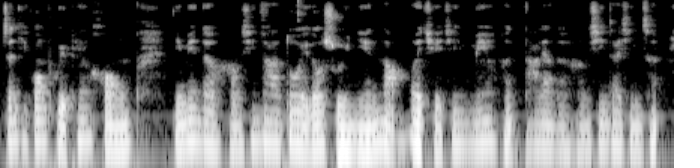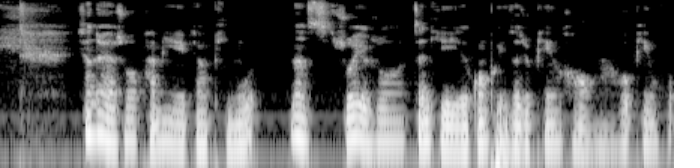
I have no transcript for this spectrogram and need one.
整体光谱也偏红，里面的恒星大多也都属于年老，而且已经没有很大量的恒星在形成。相对来说，盘面也比较平稳。那所以说，整体的光谱颜色就偏红啊，或偏黄，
